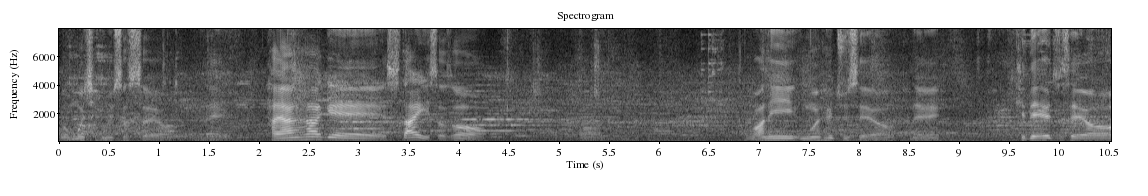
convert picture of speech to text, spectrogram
너무 재밌었어요. 네. 다양하게 스타일이 있어서 어, 많이 응원해 주세요. 네. 기대해 주세요.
